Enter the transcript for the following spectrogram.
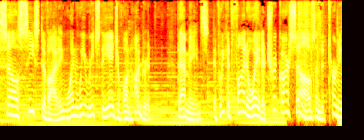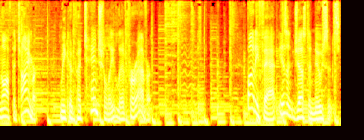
cells cease dividing when we reach the age of 100. That means if we could find a way to trick ourselves into turning off the timer, we could potentially live forever. Body fat isn't just a nuisance.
